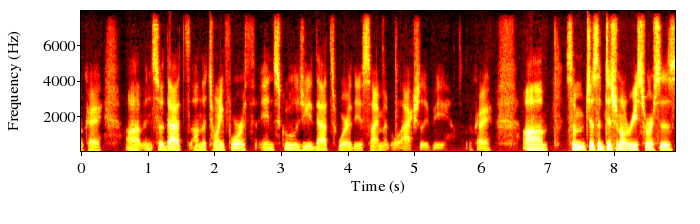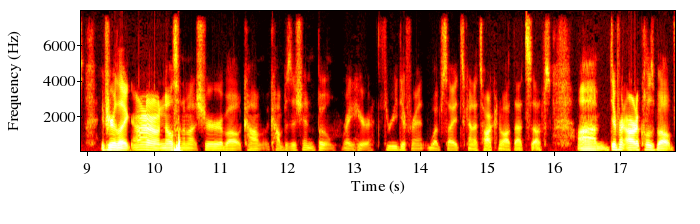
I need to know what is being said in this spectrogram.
okay? Um, and so that's on the 24th in Schoology, that's where the assignment will actually be, okay? Um, some just additional resources. If you're like, oh, Nelson, I'm not sure about com composition, boom, right here. Three different websites kind of talking about that stuff. Um, different articles about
